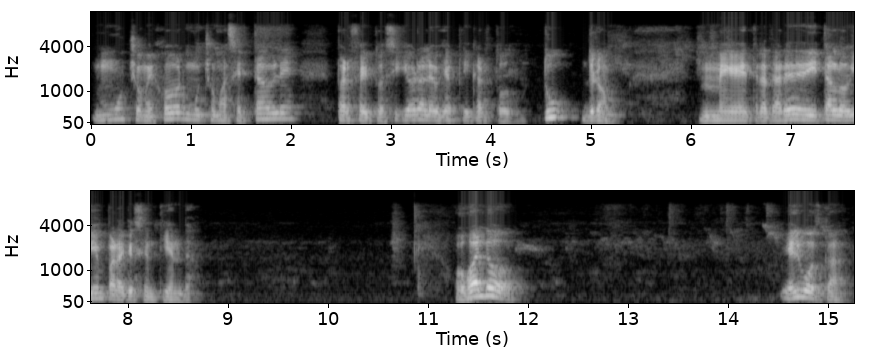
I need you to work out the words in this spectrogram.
mucho mejor, mucho más estable. Perfecto, así que ahora les voy a explicar todo. Tu drone. Me trataré de editarlo bien para que se entienda. Osvaldo, el vodka.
